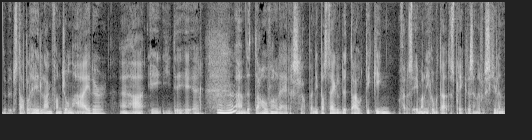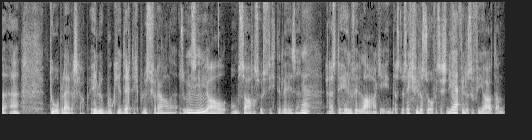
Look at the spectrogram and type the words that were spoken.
het bestaat al heel lang, van John Hyder. H-E-I-D-E-R. eh, de touw van leiderschap. En die past eigenlijk de touw Te King, of dat is één manier om het uit te spreken, er zijn er verschillende, hè, toe op leiderschap. Heel leuk boekje, 30-plus verhalen, zoiets ideaal om s'avonds rustig te lezen. Ja. En daar zitten heel veel lagen in. Dat is dus echt filosofisch. Als je niet Ja. van filosofie houdt, dan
